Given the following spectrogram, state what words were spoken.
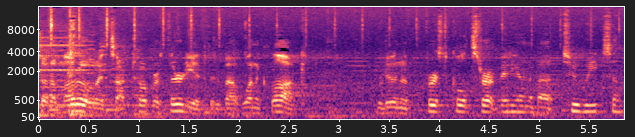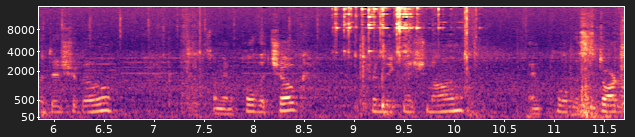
SODO Moto. It's October 30th at about 1 o'clock. We're doing a first cold start video in about two weeks on the Deux Chevaux. So I'm going to pull the choke, turn the ignition on, and pull the starter.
